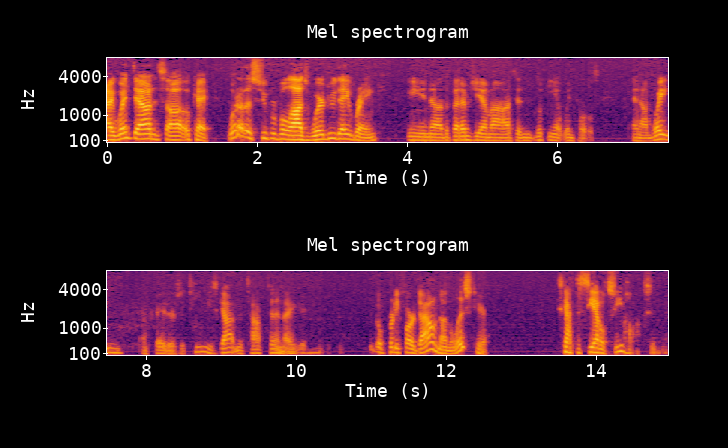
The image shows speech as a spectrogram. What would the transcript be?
I went down and saw, okay, what are the Super Bowl odds? Where do they rank in uh, the BetMGM odds and looking at win totals? And I'm waiting. Okay, there's a team he's got in the top 10. I go pretty far down on the list here. He's got the Seattle Seahawks in there.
